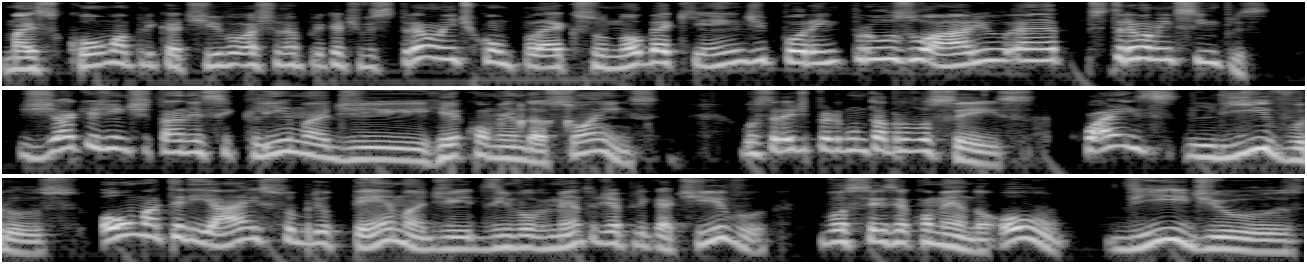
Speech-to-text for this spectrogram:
mas como aplicativo eu acho um aplicativo extremamente complexo no back-end, porém para o usuário é extremamente simples. Já que a gente está nesse clima de recomendações, gostaria de perguntar para vocês quais livros ou materiais sobre o tema de desenvolvimento de aplicativo vocês recomendam? Ou vídeos,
